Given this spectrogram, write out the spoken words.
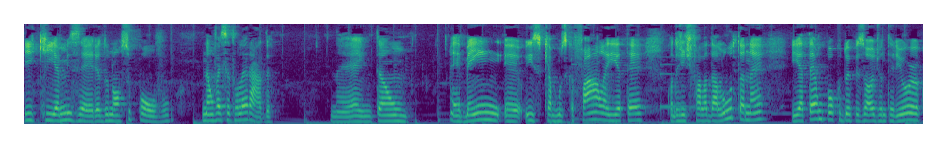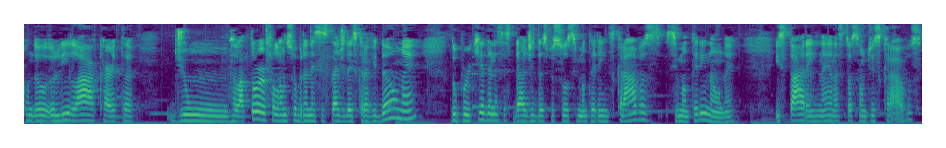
e que a miséria do nosso povo não vai ser tolerada, né? Então é bem é, isso que a música fala e até quando a gente fala da luta, né? E até um pouco do episódio anterior, quando eu, eu li lá a carta de um relator falando sobre a necessidade da escravidão, né? Do porquê da necessidade das pessoas se manterem escravas, se manterem não, né? Estarem, né, na situação de escravos,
